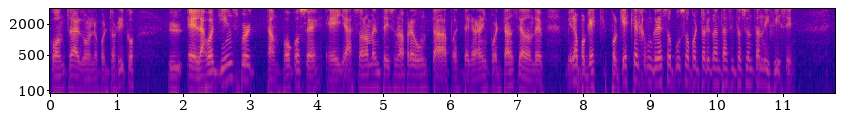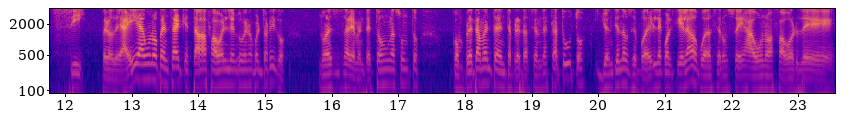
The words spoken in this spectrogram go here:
contra del gobierno de Puerto Rico. Eh, la juez Ginsburg tampoco sé. Ella solamente hizo una pregunta pues de gran importancia donde, mira, ¿por qué, es, ¿por es que el Congreso puso a Puerto Rico en esta situación tan difícil? Sí, pero de ahí a uno pensar que estaba a favor del gobierno de Puerto Rico, no necesariamente. Esto es un asunto completamente de interpretación de estatuto. Yo entiendo que se puede ir de cualquier lado, puede ser un 6 a 1 a favor de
